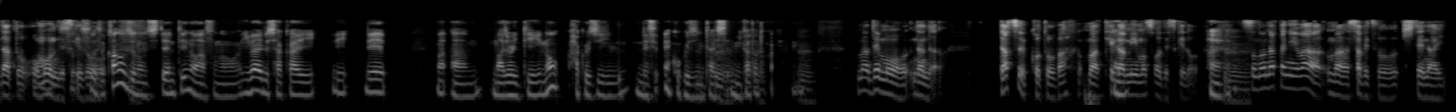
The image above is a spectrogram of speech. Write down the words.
だと思うんですけど、そそうです彼女の視点っていうのは、そのいわゆる社会で、まあ、マジョリティの白人ですよね、黒人に対しての見方とかね。うん。まあでも、なんだ、出す言葉、まあ手紙もそうですけど、はい。うん。その中には、まあ差別をしてないっ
